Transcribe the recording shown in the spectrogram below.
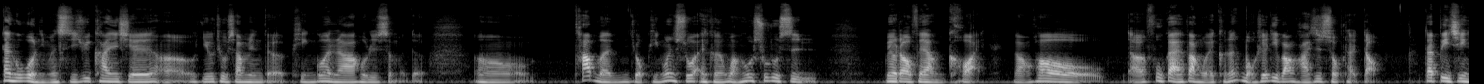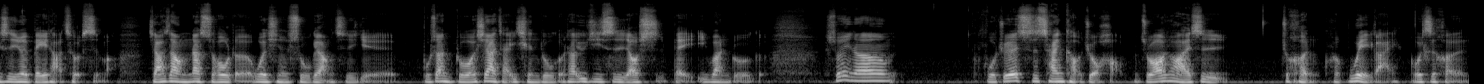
但如果你们实际去看一些呃 YouTube 上面的评论啊，或者什么的，呃，他们有评论说，哎，可能网络速度是没有到非常快，然后呃覆盖范围可能某些地方还是收不太到。但毕竟是因为 beta 测试嘛，加上那时候的卫星数量其实也不算多，现在才一千多个，它预计是要十倍，一万多个。所以呢，我觉得是参考就好，主要说还是就很很未来，或是很。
